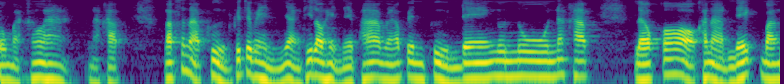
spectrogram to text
ลงมาข้างล่างนะครับ ลักษณะผื่นก็จะเป็นอย่างที่เราเห็นในภาพนะครับ เป็นผื่นแดงนูนๆนะครับ แล้วก็ขนาดเล็กบาง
